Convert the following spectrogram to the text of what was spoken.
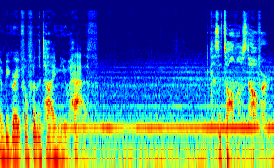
and be grateful for the time you have. Because it's almost over.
